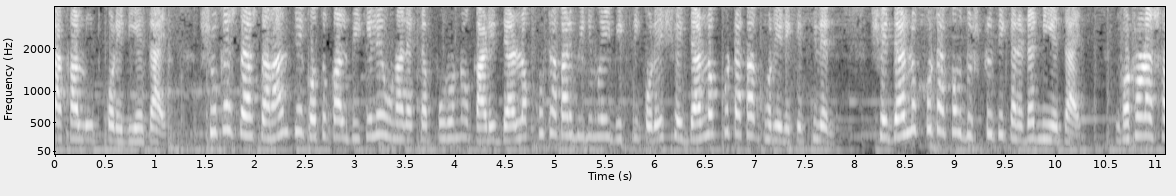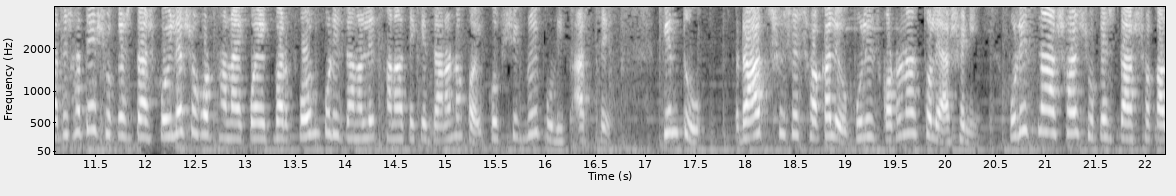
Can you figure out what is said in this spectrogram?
টাকা লুট করে নিয়ে যায়। সুকেশ দাস জানান যে, গতকাল বিকেলে ওনার একটা পুরনো গাড়ি দেড় লক্ষ টাকার বিনিময়ে বিক্রি করে সেই দেড় লক্ষ টাকা ঘরে রেখেছিলেন। সেই দেড় লক্ষ টাকাও দুষ্কৃতিকারীরা নিয়ে যায়। ঘটনার সাথে সাথে সুকেশ দাস কৈলাসহর থানায় কয়েকবার ফোন করে জানালে থানা থেকে জানানো হয়, খুব শীঘ্রই পুলিশ আসছে। কিন্তু রাত শেষে সকালেও পুলিশ ঘটনাস্থলে আসেনি। পুলিশ না আসায় সুকেশ দাস সকাল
